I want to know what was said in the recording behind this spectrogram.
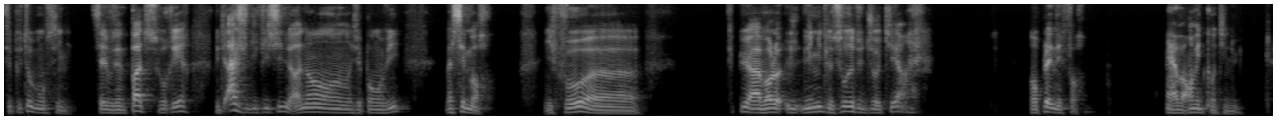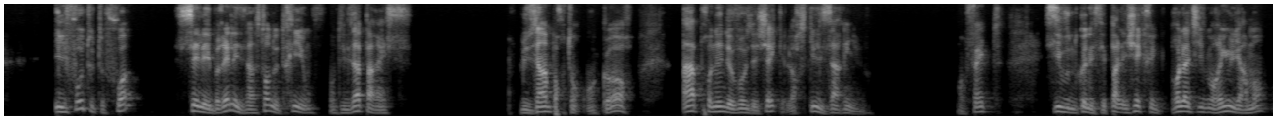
c'est plutôt bon signe. Si elle vous donne pas de sourire, vous dites Ah, c'est difficile, ah non, j'ai pas envie, bah, c'est mort. Il faut euh, avoir limite le sourire du Joker en plein effort et avoir envie de continuer. Il faut toutefois célébrer les instants de triomphe dont ils apparaissent. Plus important encore, apprenez de vos échecs lorsqu'ils arrivent. En fait, si vous ne connaissez pas l'échec relativement régulièrement,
